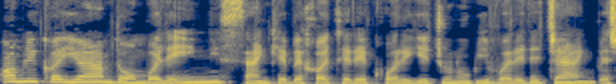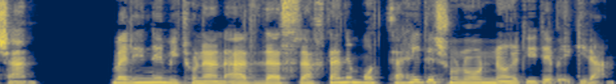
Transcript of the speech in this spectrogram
آمریکایی هم دنبال این نیستن که به خاطر کره جنوبی وارد جنگ بشن ولی نمی‌تونن از دست رفتن متحدشون رو نادیده بگیرن.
